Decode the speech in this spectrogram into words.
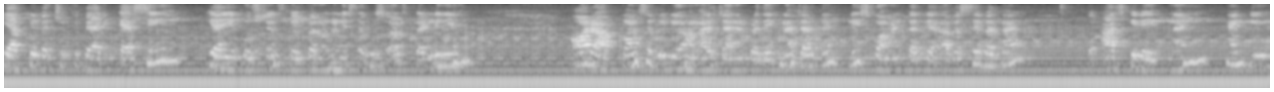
कि आपके बच्चों की तैयारी कैसी है, क्या ये क्वेश्चंस पेपर उन्होंने सभी सॉल्व कर लिए हैं। और आप कौन से वीडियो हमारे चैनल पर देखना चाहते हैं प्लीज़ कमेंट करके अवश्य बताएँ। तो आज के लिए इतना ही। थैंक यू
